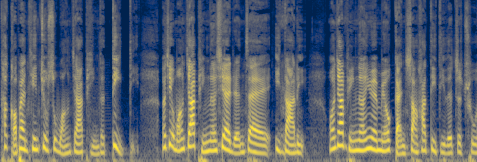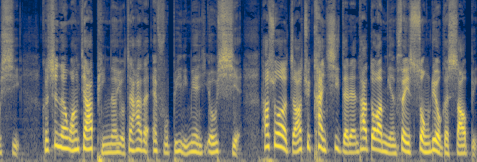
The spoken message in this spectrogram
他搞半天就是王家平的弟弟，而且王家平呢现在人在意大利。王家平呢因为没有赶上他弟弟的这出戏，可是呢王家平呢有在他的 FB 里面有写，他说只要去看戏的人，他都要免费送六个烧饼。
